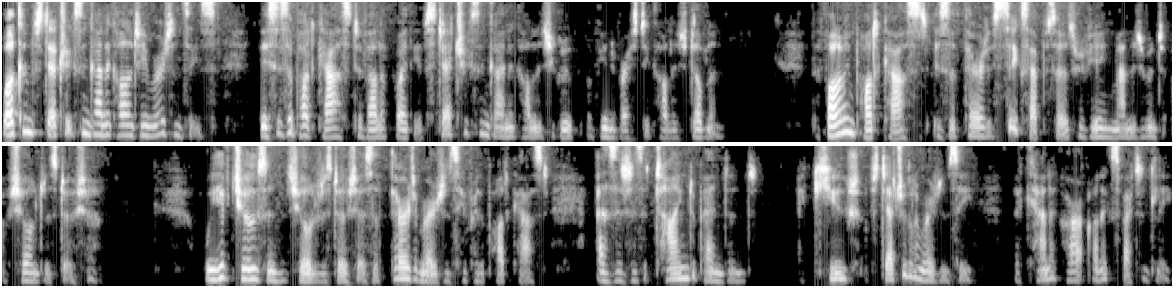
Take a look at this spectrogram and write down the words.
Welcome to Obstetrics and Gynecology Emergencies. This is a podcast developed by the Obstetrics and Gynecology Group of University College Dublin. The following podcast is the third of six episodes reviewing management of shoulder dystocia. We have chosen shoulder dystocia as a third emergency for the podcast as it is a time dependent, acute obstetrical emergency that can occur unexpectedly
